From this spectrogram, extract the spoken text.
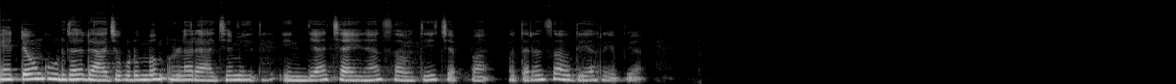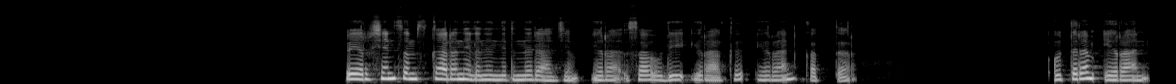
ഏറ്റവും കൂടുതൽ രാജകുടുംബം ഉള്ള രാജ്യം ഏത്? India China Saudi Japan. ഉത്തരം സൗദി അറേബ്യ. പേർഷ്യൻ സംസ്കാരം നിലനിന്നിരുന്ന രാജ്യം ഇറാ സൗദി ഇറാഖ് ഇറാൻ ഖത്തർ. ഉത്തരം ഇറാൻ.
